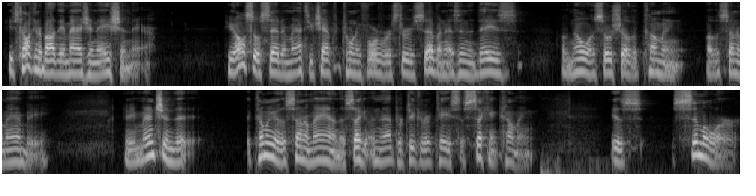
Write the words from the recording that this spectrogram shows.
He's talking about the imagination there. He also said in Matthew chapter 24, verse 37, As in the days of Noah, so shall the coming of the Son of Man be. And he mentioned that the coming of the Son of Man, the second in that particular case, the second coming, is similar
